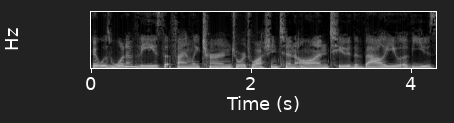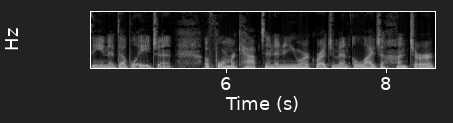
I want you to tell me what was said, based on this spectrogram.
It was one of these that finally turned George Washington on to the value of using a double agent. A former captain in a New York regiment, Elijah Hunter,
